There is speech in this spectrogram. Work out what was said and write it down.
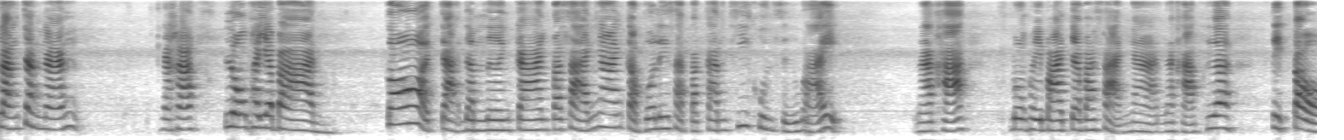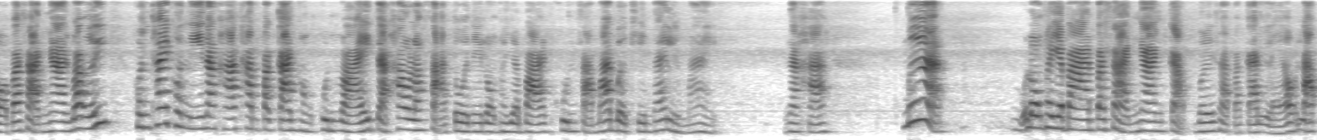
หลังจากนั้น นะคะ โรงพยาบาล ก็จะดำเนินการประสานงานกับบริษัทประกันที่คุณซื้อไว้นะคะ โรงพยาบาลจะประสานงานนะคะ เพื่อติดต่อประสานงานว่า เอ้ย คนไข้คนนี้นะคะทำประกันของคุณไว้จะเข้ารักษาตัวในโรงพยาบาล คุณสามารถเบิกเคลมได้หรือไม่นะคะ เมื่อโรงพยาบาลประสานงานกับบริษัทประกันแล้ว รับ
